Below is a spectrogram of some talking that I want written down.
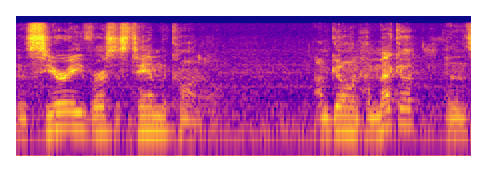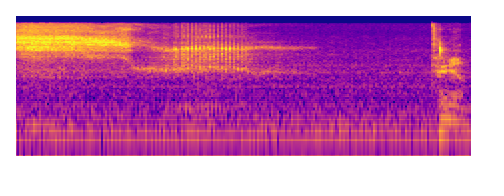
and Syuri versus Tam Nakano. I'm going Himeka and s- Tam.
